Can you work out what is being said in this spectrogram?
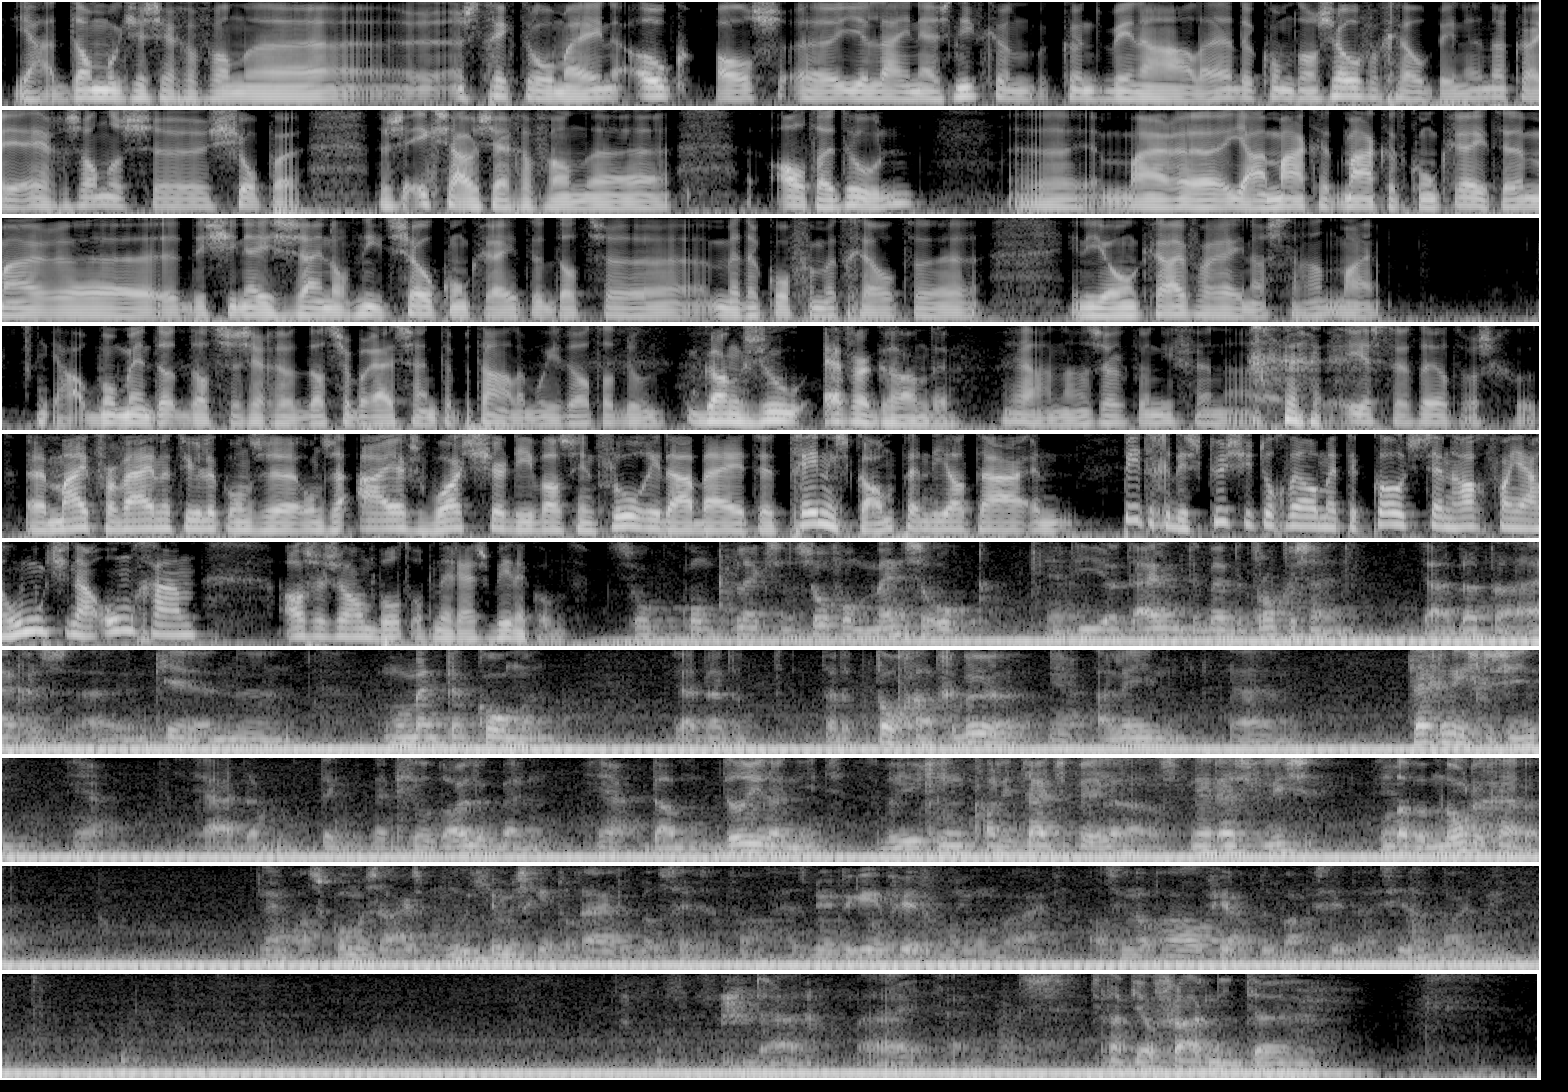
Ja, dan moet je zeggen van een strik eromheen. Ook als je lijnes niet kunt, binnenhalen. Hè. Er komt dan zoveel geld binnen. Dan kan je ergens anders shoppen. Dus ik zou zeggen van altijd doen. maar ja, maak het, maak het concreet. Hè. Maar de Chinezen zijn nog niet zo concreet dat ze met een koffer met geld in de Johan Cruijff Arena staan. Maar ja, op het moment dat, dat ze zeggen dat ze bereid zijn te betalen, moet je dat altijd doen. Gangzhou Evergrande. Ja, nou zou ik er niet fan Het eerste gedeelte was goed. Uh, Mike Verwij natuurlijk, onze, onze Ajax-watcher, die was in Florida bij het uh, trainingskamp. En die had daar een pittige discussie toch wel met de coach Ten Hag van ja, hoe moet je nou omgaan als er zo'n bot op Neres binnenkomt? Zo complex en zoveel mensen ook die uiteindelijk erbij betrokken zijn. Ja, dat er ergens uh, een keer een, een, moment kan komen ja, dat, het, dat het toch gaat gebeuren. Ja. Alleen technisch gezien, ja. Ja, dat denk dat ik heel duidelijk ben. Ja. Dan wil je dat niet. Dan wil je geen kwaliteit spelen als Neres verliezen, omdat we hem nodig hebben. Nee, maar als commissaris moet je misschien toch eigenlijk wel zeggen van hij is nu 43 miljoen waard. Als hij nog een half jaar op de bank zit, dan is hij dat nooit meer. Ja, maar, ik snap jouw vraag niet. Uh...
